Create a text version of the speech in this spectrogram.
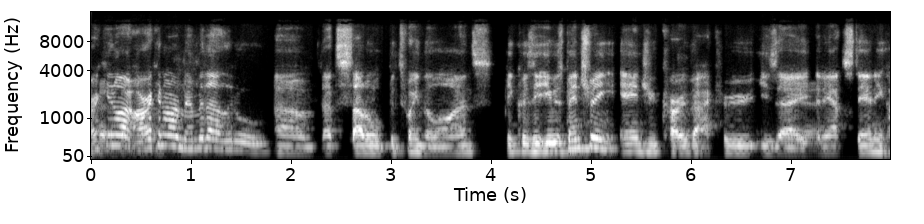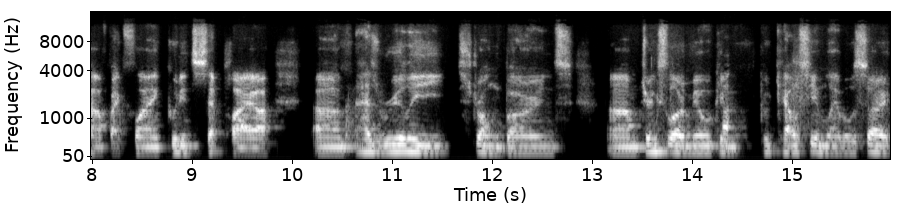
reckon I, I reckon I remember that little um, that subtle between the lines because he, he was mentioning Andrew Kovac, who is a Yeah. an outstanding halfback flank, good intercept player, um, has really strong bones, um, drinks a lot of milk and good calcium levels. So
